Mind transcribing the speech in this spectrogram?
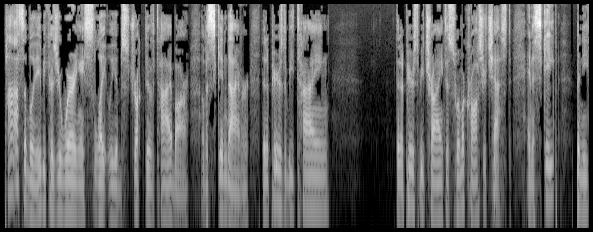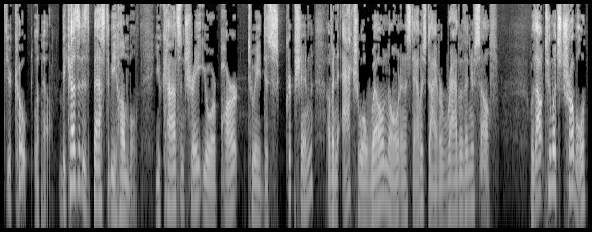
Possibly because you're wearing a slightly obstructive tie bar of a skin diver that appears to be tying that appears to be trying to swim across your chest and escape beneath your coat lapel. Because it is best to be humble, you concentrate your part to a description of an actual well known and established diver rather than yourself. Without too much trouble,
